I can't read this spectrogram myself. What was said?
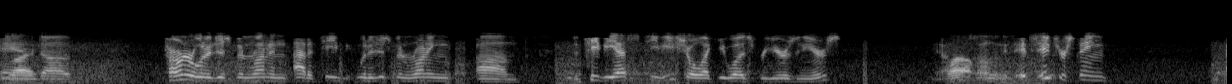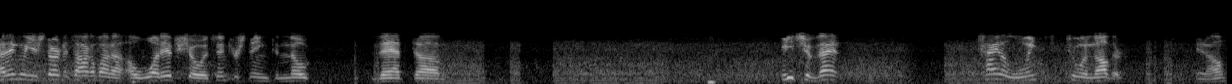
and uh, Turner would have just been running out of TV, would have just been running um, the TBS TV show like he was for years and years. You know, Wow. So it's, it's interesting. I think when you're starting to talk about a, a what if show, it's interesting to note that um, each event kind of linked to another. You know,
